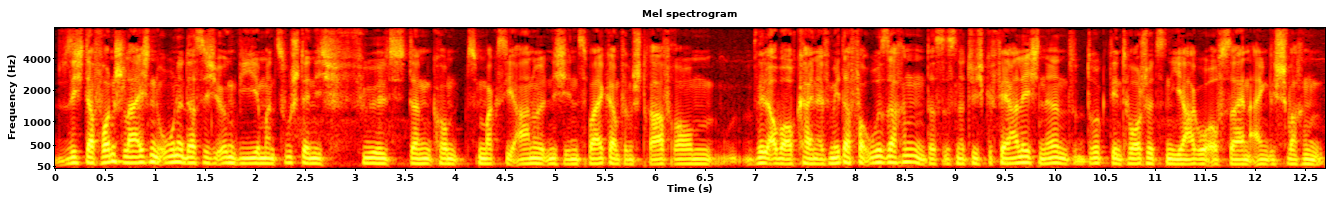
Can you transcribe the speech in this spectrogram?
sich davonschleichen, ohne dass sich irgendwie jemand zuständig fühlt. Dann kommt Maxi Arnold nicht in den Zweikampf im Strafraum, will aber auch keinen Elfmeter verursachen. Das ist natürlich gefährlich. Ne? Drückt den Torschützen Jago auf seinen eigentlich schwachen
